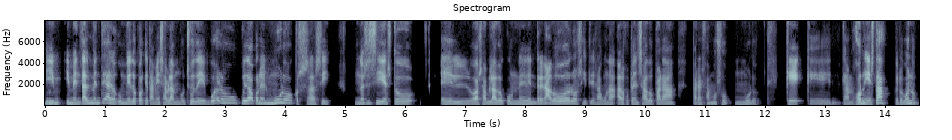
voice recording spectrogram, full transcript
Y, y mentalmente hay algún miedo, porque también se habla mucho de, bueno, cuidado con el muro, cosas así. No sé si esto lo has hablado con el entrenador o si tienes alguna, algo pensado para, para el famoso muro, que, que, a lo mejor ni está, pero bueno,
